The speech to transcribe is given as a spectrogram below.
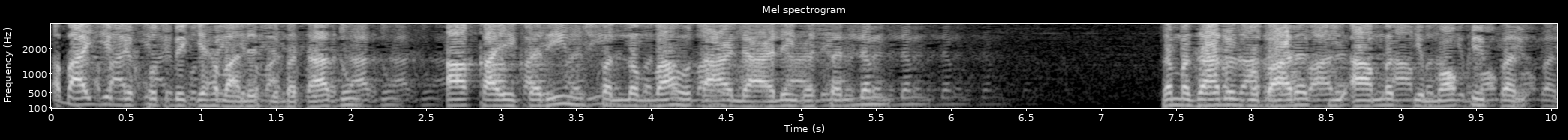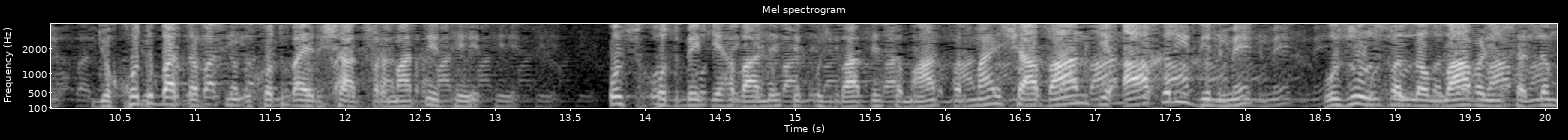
اب آئیے میں خطبے کے حوالے سے بتا دوں۔ آقا کریم صلی اللہ تعالی علیہ وسلم رمضان المبارک کی آمد کے موقع پر جو خطبہ تفسیر خطبہ ارشاد فرماتے تھے، اس خطبے کے حوالے سے کچھ باتیں سماعت فرمائے۔ شابان کے آخری دن میں حضور صلی اللہ علیہ وسلم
